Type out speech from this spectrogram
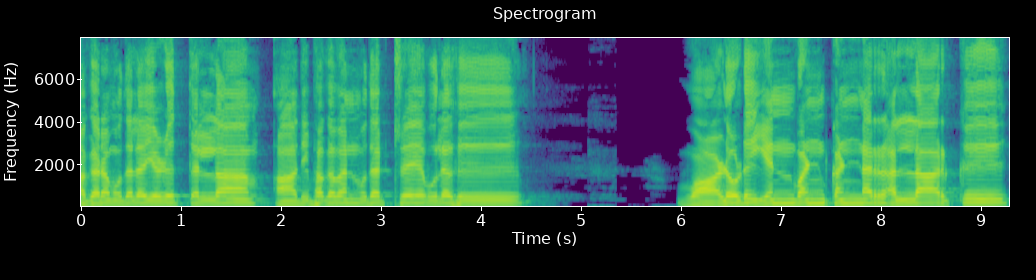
அகர முதல எழுத்தெல்லாம் ஆதிபகவன் முதற்றே உலகு. வாளொடு என் வண்கண்ணர் அல்லார்க்கு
